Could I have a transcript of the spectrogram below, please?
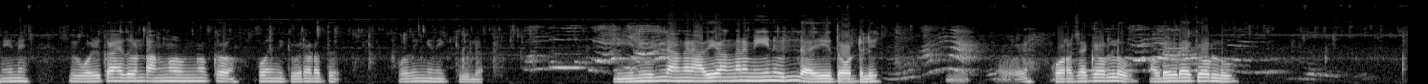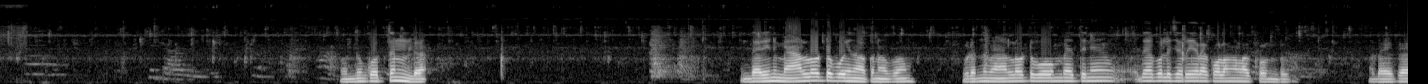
മീൻ ഒഴുക്കായത് ഒഴുക്കായതുകൊണ്ട് അങ്ങും ഇങ്ങൊക്കെ പോയി നിൽക്കും. ഒരിടത്ത് ഒതുങ്ങി നിൽക്കില്ല മീനും ഇല്ല അങ്ങനെ അധികം അങ്ങനെ മീനും ഇല്ല ഈ തോട്ടിൽ കുറച്ചൊക്കെ ഉള്ളൂ അവിടെ ഇവിടെയൊക്കെ ഉള്ളൂ. ഒന്നും കൊത്തണില്ല. എന്തായാലും ഇനി മേളിലോട്ട് പോയി നോക്കണം അപ്പം ഇവിടെ നിന്ന് മേളിലോട്ട് പോകുമ്പോഴത്തേന് ഇതേപോലെ ചെറിയ ചെറിയ കുളങ്ങളൊക്കെ ഉണ്ട്. അവിടെയൊക്കെ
